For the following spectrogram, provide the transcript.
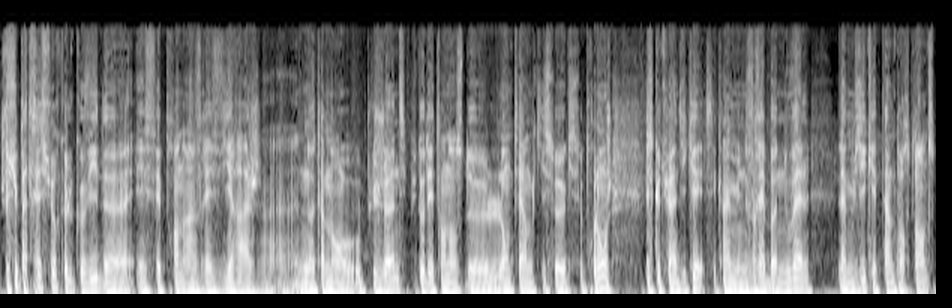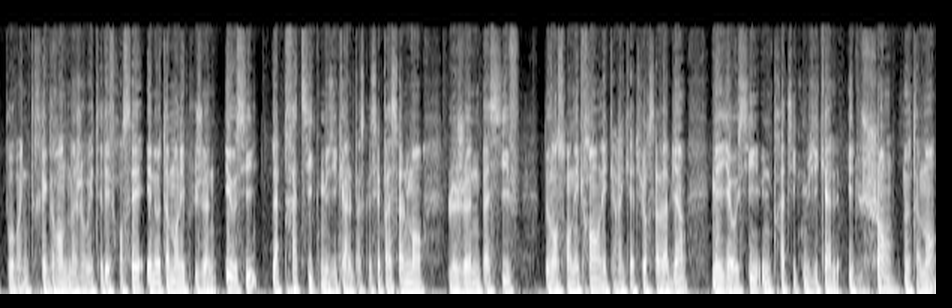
Je suis pas très sûr que le Covid euh, ait fait prendre un vrai virage, euh, notamment aux, plus jeunes. C'est plutôt des tendances de long terme qui se, qui se prolongent. Et ce que tu as indiqué, c'est quand même une vraie bonne nouvelle. La musique est importante pour une très grande majorité des Français et notamment les plus jeunes. Et aussi la pratique musicale, parce que c'est pas seulement le jeune passif devant son écran, les caricatures ça va bien, mais il y a aussi une pratique musicale et du chant notamment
